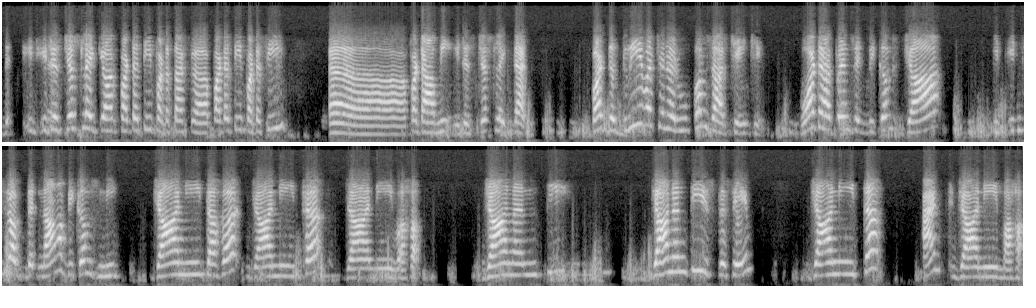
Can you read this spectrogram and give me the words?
It, it is just like your patati patata patati patasi uh, patami. It is just like that. But the dvivachana roopams are changing. What happens? It becomes ja it, instead of the na becomes ni जानीतः, जानीत, जानीवः। जानन्ति जानन्ति इस् द सेम् जानीत एण्ड् जानीमः।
